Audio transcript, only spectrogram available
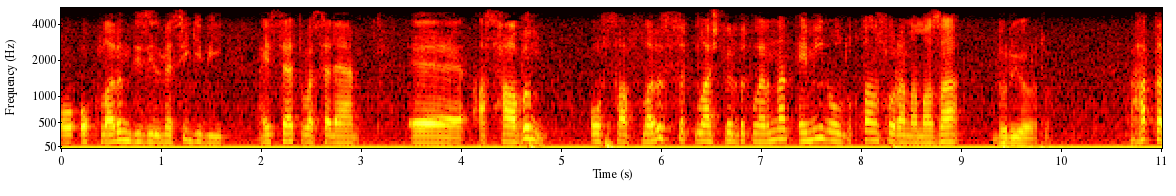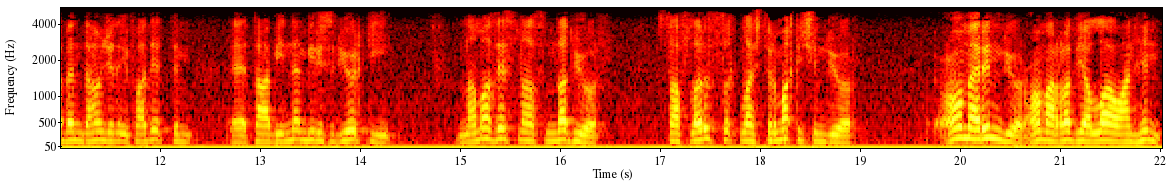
o okların dizilmesi gibi Aleyhisselatü Vesselam e, ashabın o safları sıklaştırdıklarından emin olduktan sonra namaza duruyordu. Ve hatta ben daha önce de ifade ettim e, tabiinden birisi diyor ki namaz esnasında diyor safları sıklaştırmak için diyor Ömer'in diyor Ömer radıyallahu anh'ın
